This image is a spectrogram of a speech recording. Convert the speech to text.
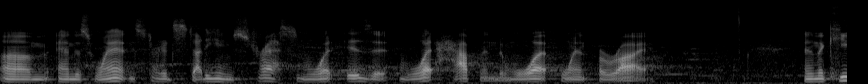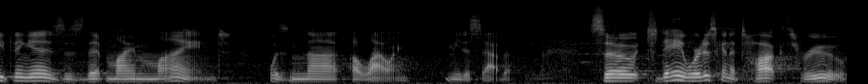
um, and just went and started studying stress and what is it and what happened and what went awry. And the key thing is, is that my mind was not allowing me to Sabbath. So today we're just going to talk through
